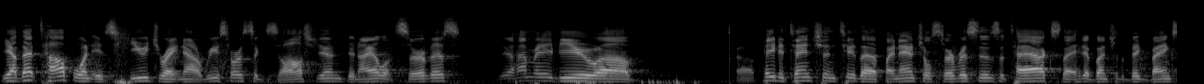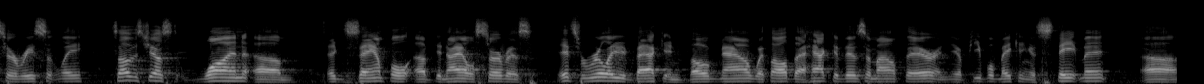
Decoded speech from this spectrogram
yeah, that top one is huge right now. Resource exhaustion, denial of service. Yeah, how many of you uh, uh, paid attention to the financial services attacks that hit a bunch of the big banks here recently? So that was just one um, example of denial of service it's really back in vogue now with all the hacktivism out there and you know, people making a statement. Uh,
